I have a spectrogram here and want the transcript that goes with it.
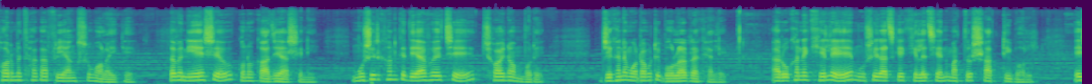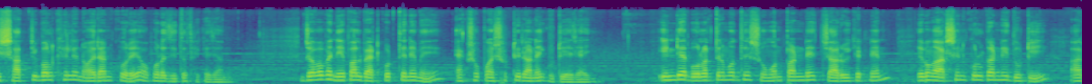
ফর্মে থাকা প্রিয়াংশু মলাইকে। তবে নিয়ে এসেও কোনো কাজে আসেনি। মুশির খানকে দেয়া হয়েছে ছয় নম্বরে। যেখানে মোটামুটি বোলাররা খেলে। আর ওখানে খেলে মুশির আজকে খেলেছেন মাত্র সাতটি বল। এই সাতটি বল খেলে নয় রান করে অপরাজিত থেকে যান। জবাবে নেপাল ব্যাট করতে নেমে একশো পঁয়ষট্টি রানে গুটিয়ে যায়। ইন্ডিয়ার বোলারদের মধ্যে সুমন পান্ডে চার উইকেট নেন এবং আরশিন কুলকার্নি দুটি আর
